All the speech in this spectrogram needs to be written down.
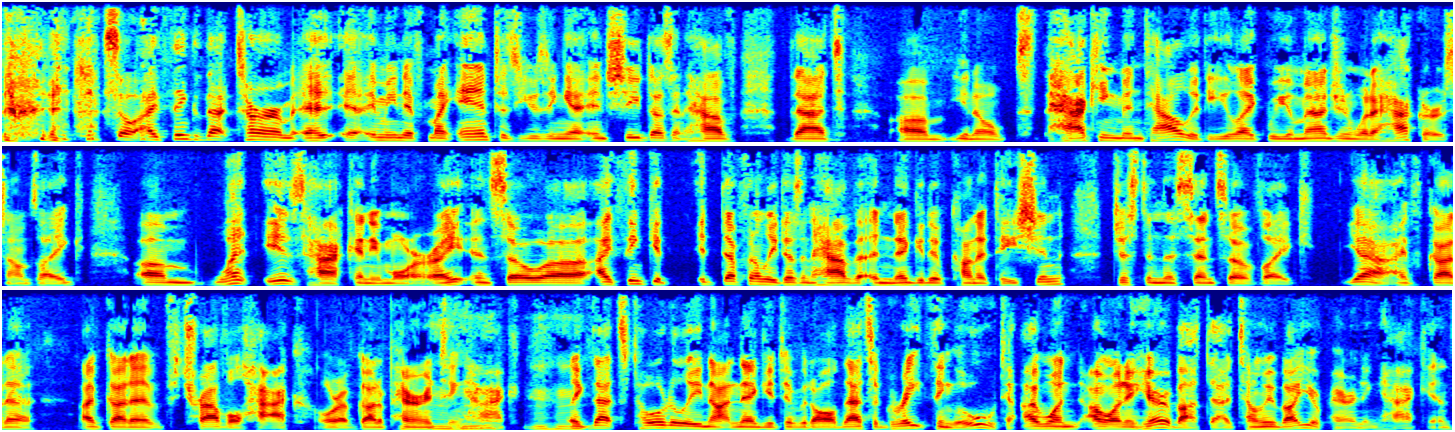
so I think that term, I, eh, eh, I mean, if my aunt is using it and she doesn't have that um, you know, hacking mentality, like we imagine what a hacker sounds like. Um, what is hack anymore, right? And so uh, I think it it definitely doesn't have a negative connotation, just in the sense of like, yeah, I've got a I've got a travel hack or I've got a parenting mm-hmm, hack. Mm-hmm. Like that's totally not negative at all. That's a great thing. Oh, I want I want to hear about that. Tell me about your parenting hack. And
